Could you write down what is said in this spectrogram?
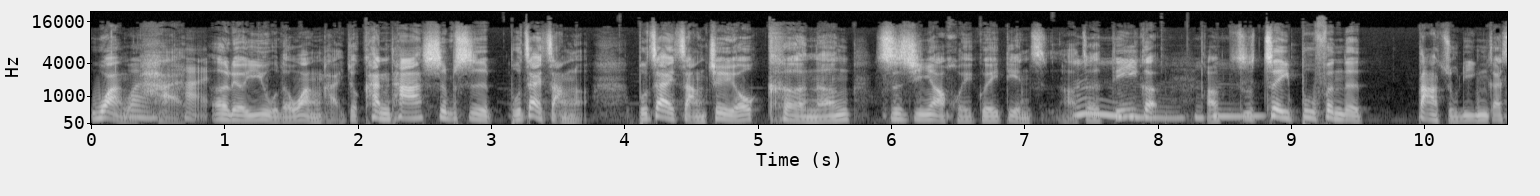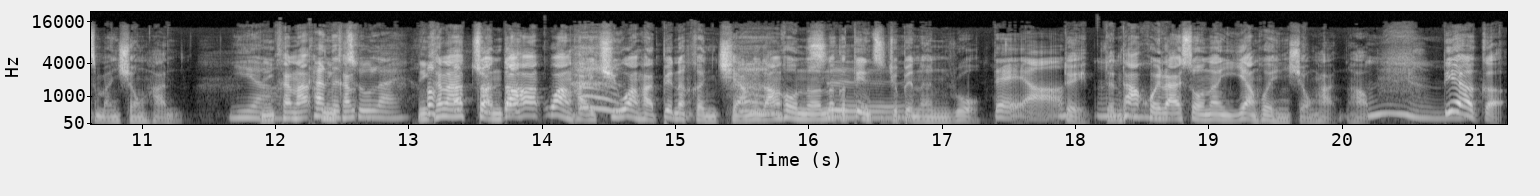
万万海海二六一五的万海，就看它是不是不再涨了，不再涨就有可能资金要回归电子啊，这是第一个。嗯好，这这一部分的大主力应该是蛮凶悍的。呀你看它看你看得出来，你看它转到万海去，万海变得很强，然后呢，那个电子就变得很弱。对啊，对，等它回来的时候呢，一样会很凶悍。好，嗯，第二个，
